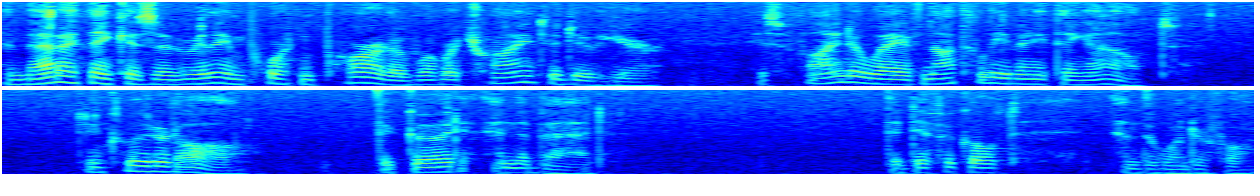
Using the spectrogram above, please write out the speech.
And that, I think, is a really important part of what we're trying to do here, is find a way of not to leave anything out, to include it all, the good and the bad, the difficult and the wonderful.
